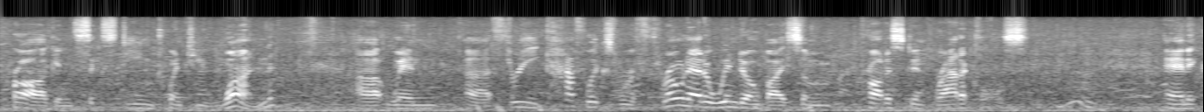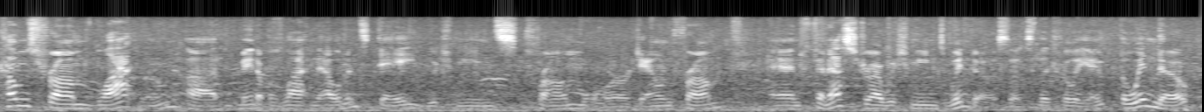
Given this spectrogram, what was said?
Prague in 1621, uh, when uh, three Catholics were thrown out a window by some Protestant radicals. And it comes from Latin, uh, made up of Latin elements, de, which means from or down from, and fenestra, which means window, so it's literally out the window.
